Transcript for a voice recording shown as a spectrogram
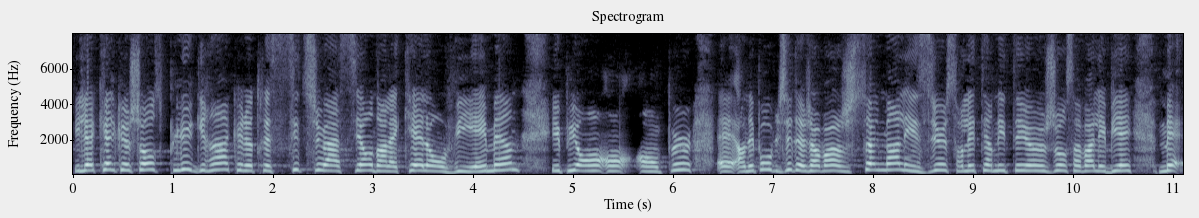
Il y a quelque chose plus grand que notre situation dans laquelle on vit. Amen. Et puis on, on on, peut, euh, on n'est pas obligé de avoir seulement les yeux sur l'éternité. Un jour, ça va aller bien, mais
